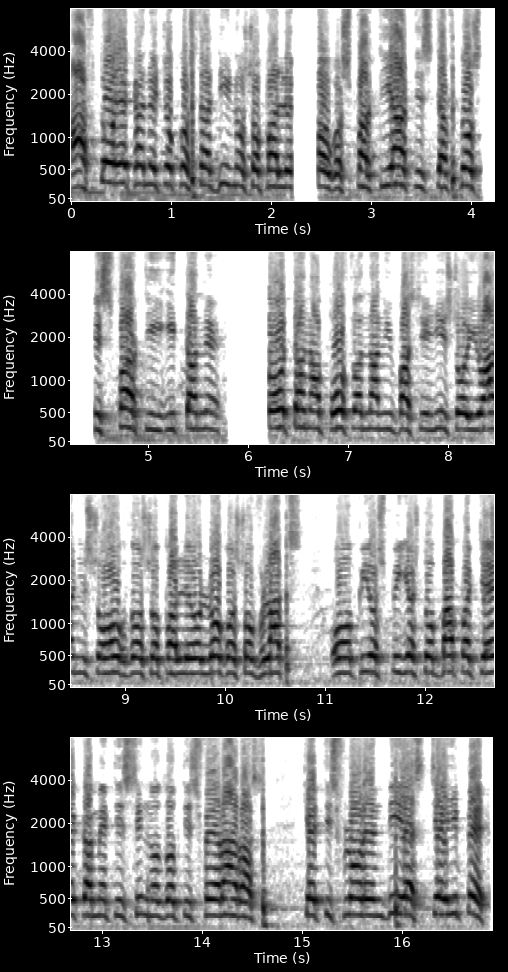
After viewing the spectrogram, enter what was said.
Αυτό έκανε και ο Κωνσταντίνος ο Παλαιολόγος Σπαρτιάτης και αυτός στη Σπάρτη ήτανε όταν απόθαναν οι βασιλείς ο Ιωάννης ο 8 ο Παλαιολόγος ο Βλάξ ο οποίος πήγε στον Πάπα και έκαμε τη σύνοδο της Φεράρας και της Φλωρεντίας και είπε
